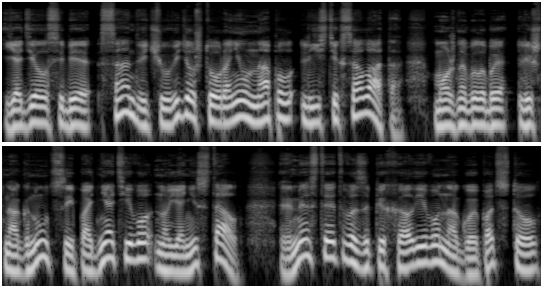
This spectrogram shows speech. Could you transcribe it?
Я делал себе сэндвич и увидел, что уронил на пол листик салата. Можно было бы лишь нагнуться и поднять его, но я не стал. Вместо этого запихал его ногой под стол.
